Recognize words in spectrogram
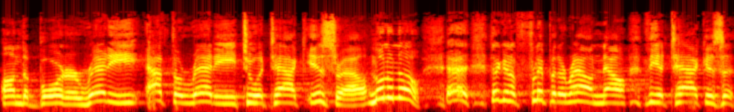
on the border, ready, at the ready to attack Israel. No, no, no. Uh, they're going to flip it around. Now the attack is uh,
